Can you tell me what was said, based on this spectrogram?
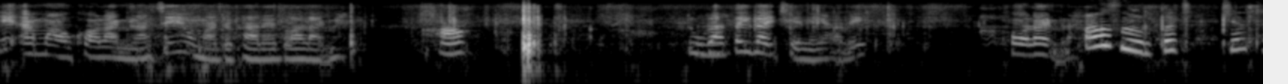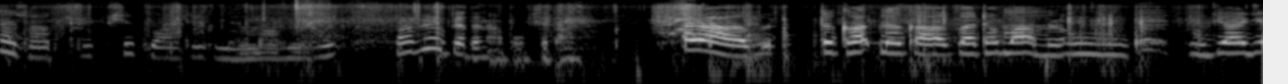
นี่အမကိုခေါ်လိုက်မလားဆေးရုံမှာတခါလဲသွားလိုက်မယ်ဟာသူကတိတ်လိုက်ချင်နေရလေခေါ်လိုက်မလားအော်ဆိုပတ်ပြတ်လိုက်တာဖြစ်သွားလိမ့်မယ်မမဘာဖြစ်ပြဿနာပေါ်ဖြစ်တာအဲ့ဒါ တခါလကပထမမလို့လူကြကြ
